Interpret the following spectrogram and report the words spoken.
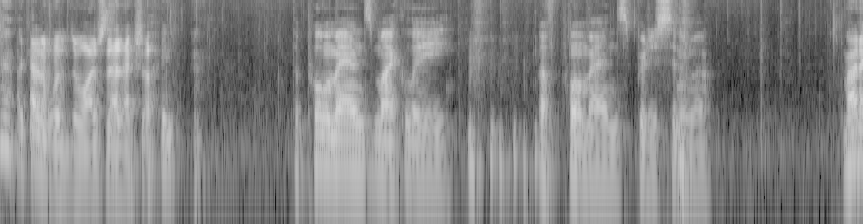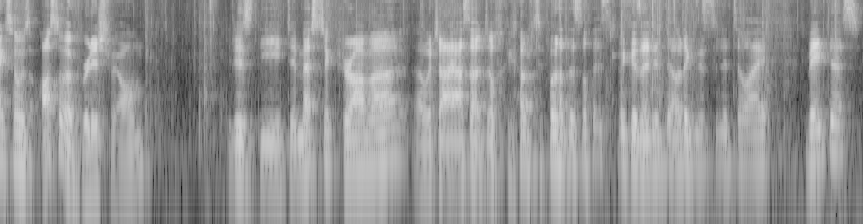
I kind of wanted to watch that actually. The poor man's Mike Leigh of poor man's British cinema. My next one is also a British film. It is the domestic drama, uh, which I also had to look up to put on this list because I didn't know it existed until I made this,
